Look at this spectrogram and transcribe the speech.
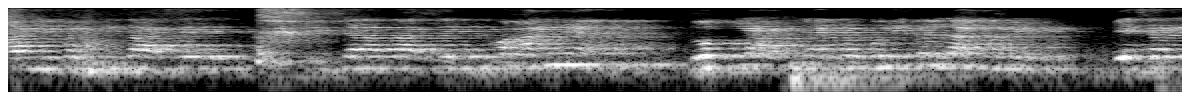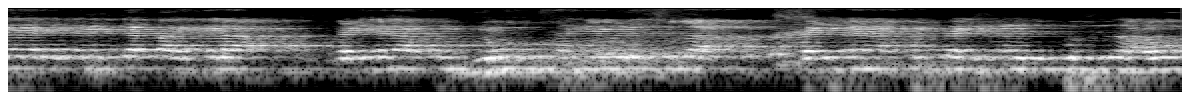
पाणीपट्टीचा असेल शिक्षणाचा असेल किंवा अन्य जो की आपल्याकडे ओरिजिनल डॉक्युमेंट हे सगळे या ठिकाणी त्या तारखेला त्या ठिकाणी आपण घेऊन छाननी वेळेस सुद्धा त्या ठिकाणी आपण त्या ठिकाणी उपस्थित आहोत.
